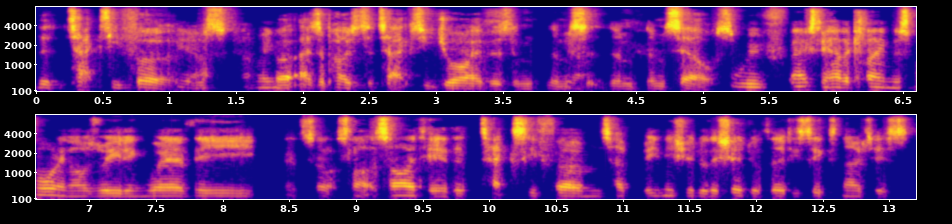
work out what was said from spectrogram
the taxi firms, yeah, I mean, uh, as opposed to taxi drivers them, them, yeah. them, themselves. We've actually had a claim this morning. I was reading where the sort of slight aside here, the taxi firms have been issued with a Schedule 36 notice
